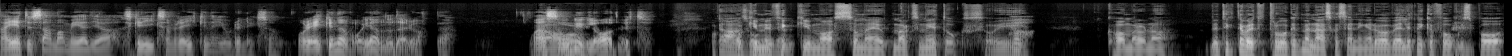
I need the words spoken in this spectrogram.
han ger inte samma mediaskrik som Räikkönen gjorde liksom. Och Räikkönen var ju ändå där uppe. Och han Ja. såg ju glad ut. Ja, Och Kimmy ju det. fick ju massor med uppmärksamhet också i Ja. kamerorna. Det tyckte jag var lite tråkigt med Nascar-sändningen. Det var väldigt mycket fokus på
